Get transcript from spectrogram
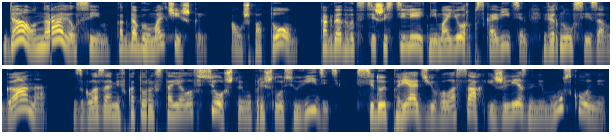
Да, он нравился им, когда был мальчишкой, А уж потом, когда 26-летний майор Псковитин вернулся из Афгана, с глазами в которых стояло все, что ему пришлось увидеть, с седой прядью в волосах и железными мускулами,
